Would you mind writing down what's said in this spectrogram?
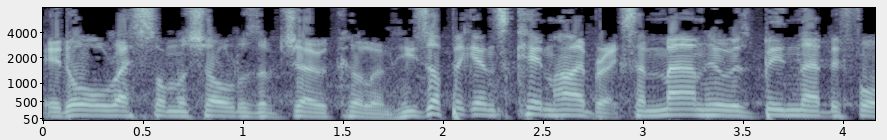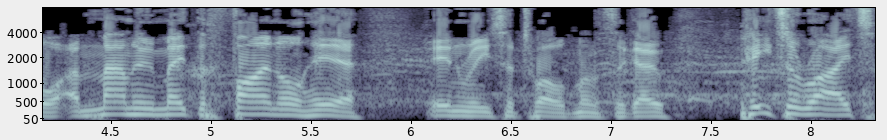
it all rests on the shoulders of Joe Cullen. He's up against Kim Huybrechts, a man who has been there before, a man who made the final here in Riesa 12 months ago. Peter Wright,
